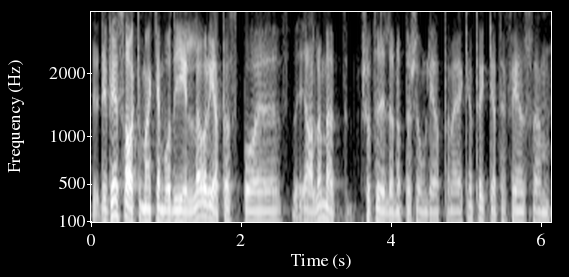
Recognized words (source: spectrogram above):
det, det, finns saker man kan både gilla och retas på eh, i alla de här profilerna och personligheterna. Jag kan tycka att det finns en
